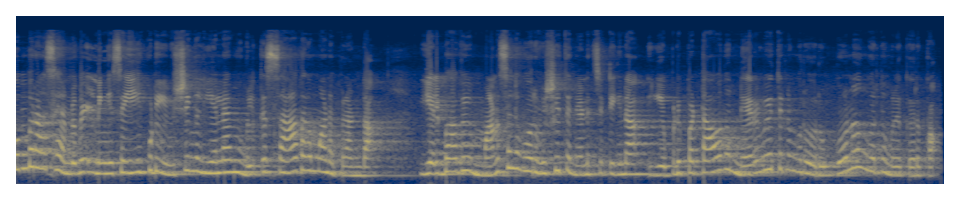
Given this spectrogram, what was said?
கும்பராசி அன்பர்கள் நீங்கள் செய்யக்கூடிய விஷயங்கள் எல்லாமே உங்களுக்கு சாதகமான பலன் தான். இயல்பாகவே மனசில் ஒரு விஷயத்தை நினச்சிட்டிங்கன்னா எப்படிப்பட்டாவது நிறைவேற்றணுங்கிற ஒரு குணங்கிறது உங்களுக்கு இருக்கும்.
